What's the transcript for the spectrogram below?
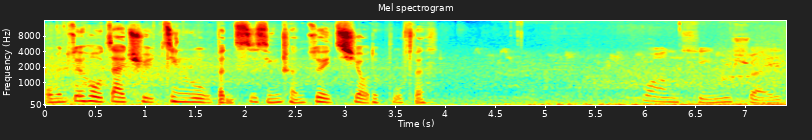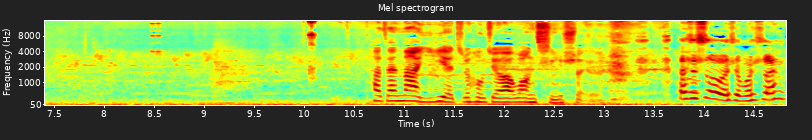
我们最后再去进入本次行程最 chill 的部分。忘情水，他在那一夜之后就要忘情水了。他是受了什么伤？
